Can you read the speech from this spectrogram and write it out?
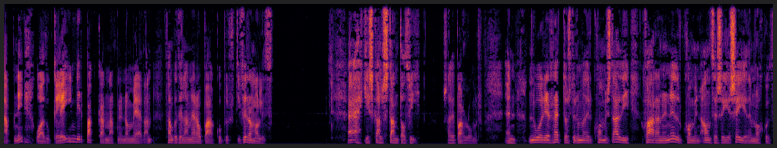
nafni og að þú gleymir bakkarnafnun á meðan þangu til hann er á baku burt í fyrramálið. Ekki skal standa á því, saði Barlómur, en nú er ég hrettastur um að þeir komist að því hvar hann er neðurkomin án þess að ég segi þeim nokkuð.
